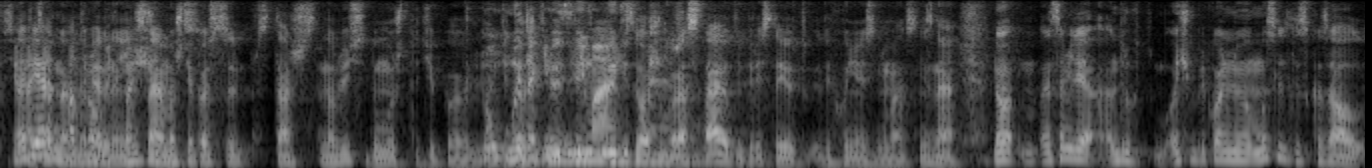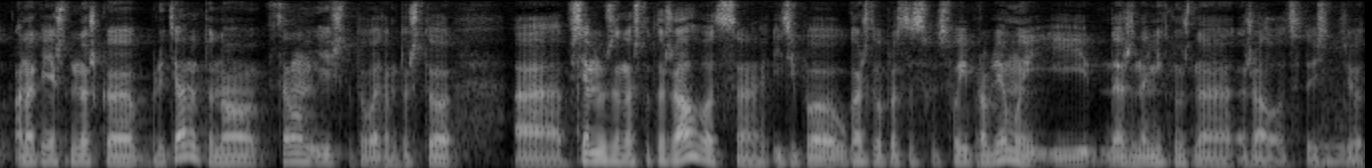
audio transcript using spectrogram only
Все наверное, хотят наверное. Я не знаю, может, я просто старше становлюсь и думаю, что, типа, Ну, люди, мы тоже, таким люди- люди тоже конечно. вырастают и перестают этой хуйней заниматься. Не знаю. Но, на самом деле, Андрюх, очень прикольную мысль ты сказал. Она, конечно, немножко притянута, но в целом есть что-то в этом. То, что всем нужно на что-то жаловаться, и, типа, у каждого просто св- свои проблемы, и даже на них нужно жаловаться. То есть... э,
